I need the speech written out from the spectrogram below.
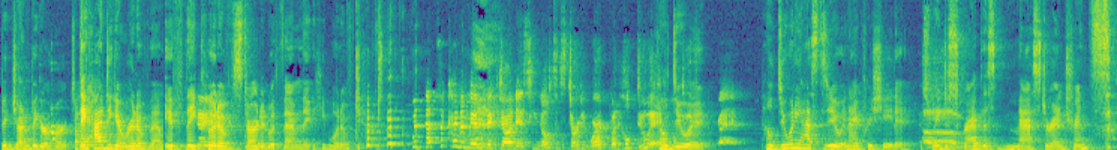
Big John, bigger heart. They had to get rid of them. If they Yeah, could yeah. have started with them, they, he would have kept them. But that's the kind of man Big John is. He knows it's dirty work, but he'll do it. He'll do for it. Red. He'll do what he has to do, and I appreciate it. Should Um, we describe this master entrance?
